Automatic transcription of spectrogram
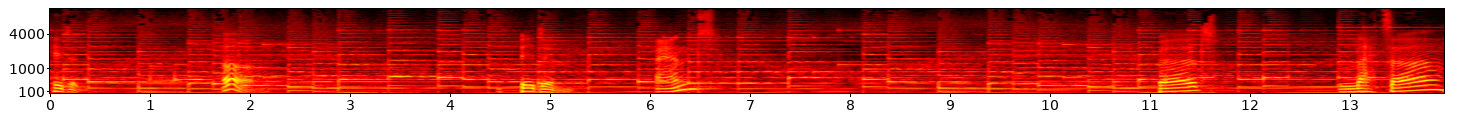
hidden. Oh. Bidden. And? Bird. Letter.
